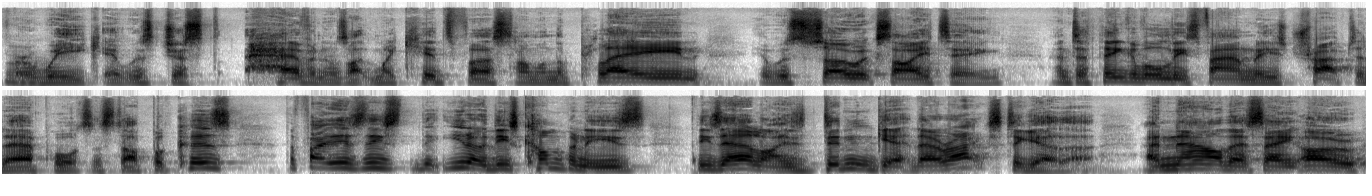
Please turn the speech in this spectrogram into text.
for a mm. week. It was just heaven. It was like my kids' first time on the plane. It was so exciting. And to think of all these families trapped at airports and stuff, because the fact is, these you know these companies, these airlines didn't get their acts together, and now they're saying, oh,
